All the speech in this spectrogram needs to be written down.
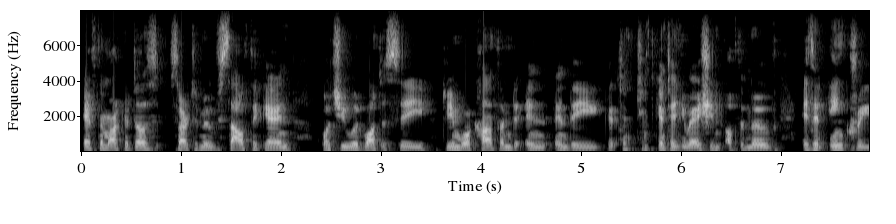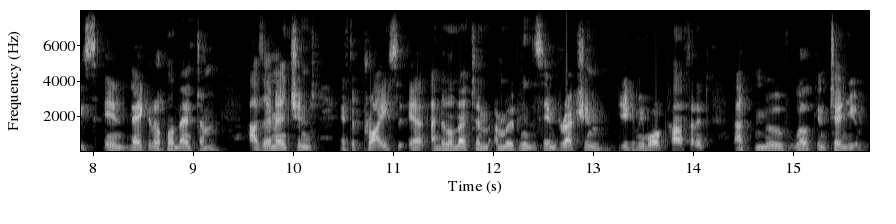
if the market does start to move south again, what you would want to see to be more confident in, in the continuation of the move is an increase in negative momentum. As I mentioned, if the price and the momentum are moving in the same direction, you can be more confident that the move will continue.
